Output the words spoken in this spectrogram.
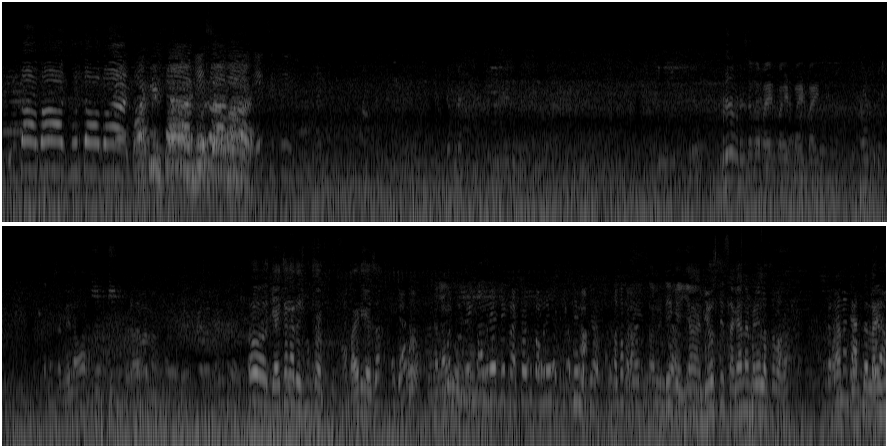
मुर्दाबाद मुर्दाबाद पाकिस्तान मुर्दाबाद हो घ्यायचा का देशमुख साहेब? बाईट घ्यायचा? चालेल ठीक आहे. या व्यवस्थित सगळ्यांना मिळेल असं बघा. लाईव्ह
